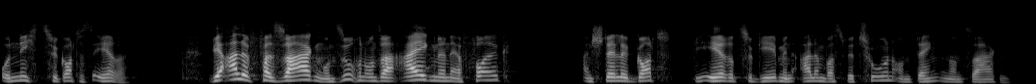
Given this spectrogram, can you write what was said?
und nichts für Gottes Ehre. Wir alle versagen und suchen unseren eigenen Erfolg, anstelle Gott die Ehre zu geben in allem, was wir tun und denken und sagen.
